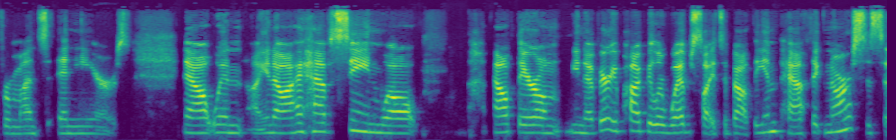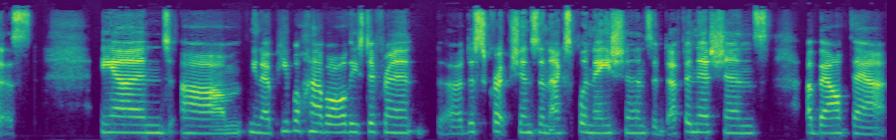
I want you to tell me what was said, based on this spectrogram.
for months and years. Now when uh, you know i have seen well out there on you know very popular websites about the empathic narcissist. And um, you know people have all these different uh, descriptions and explanations and definitions about that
